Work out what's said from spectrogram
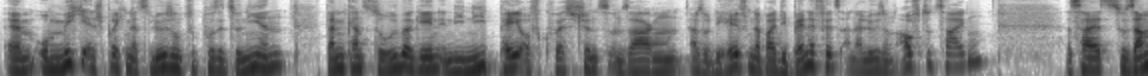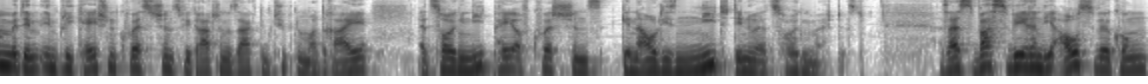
ähm, um mich entsprechend als Lösung zu positionieren, dann kannst du rübergehen in die Need-Pay-Off-Questions und sagen, also die helfen dabei, die Benefits einer Lösung aufzuzeigen. Das heißt, zusammen mit dem Implication Questions, wie gerade schon gesagt, im Typ Nummer 3, erzeugen Need Payoff Questions genau diesen Need, den du erzeugen möchtest. Das heißt, was wären die Auswirkungen,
